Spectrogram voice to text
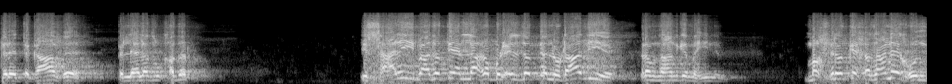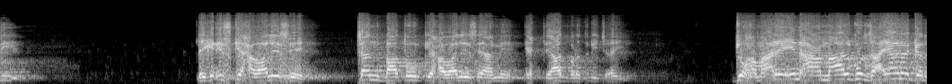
پھر اعتکاف ہے، پھر لہلت القدر۔ یہ ساری عبادتیں اللہ رب العزت نے لوٹا دی ہے رمضان کے مہینے میں۔ مغفرت کے خزانے کھول دیے۔ لیکن اس کے حوالے سے، چند باتوں کے حوالے سے ہمیں احتیاط برتنی چاہیے۔ جو ہمارے ان اعمال کو ضائع نہ کر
